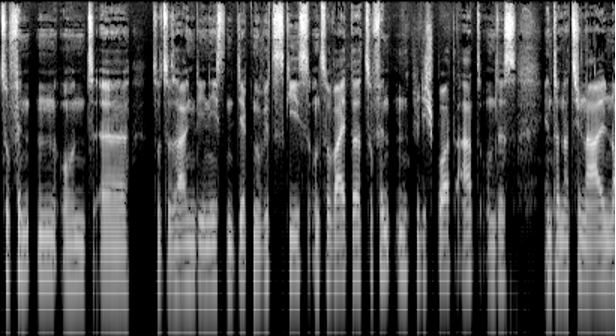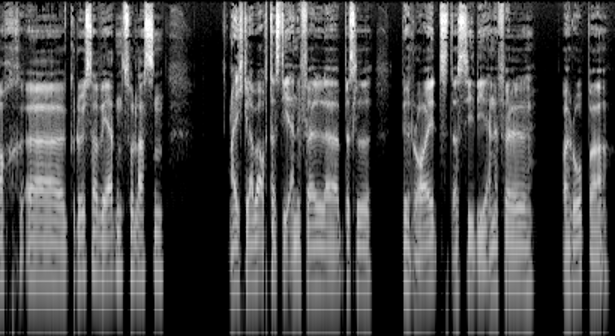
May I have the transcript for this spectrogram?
zu finden und äh, sozusagen die nächsten Dirk Nowitzkis und so weiter zu finden für die Sportart, um das international noch äh, größer werden zu lassen. Ich glaube auch, dass die NFL äh, ein bisschen bereut, dass sie die NFL Europa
